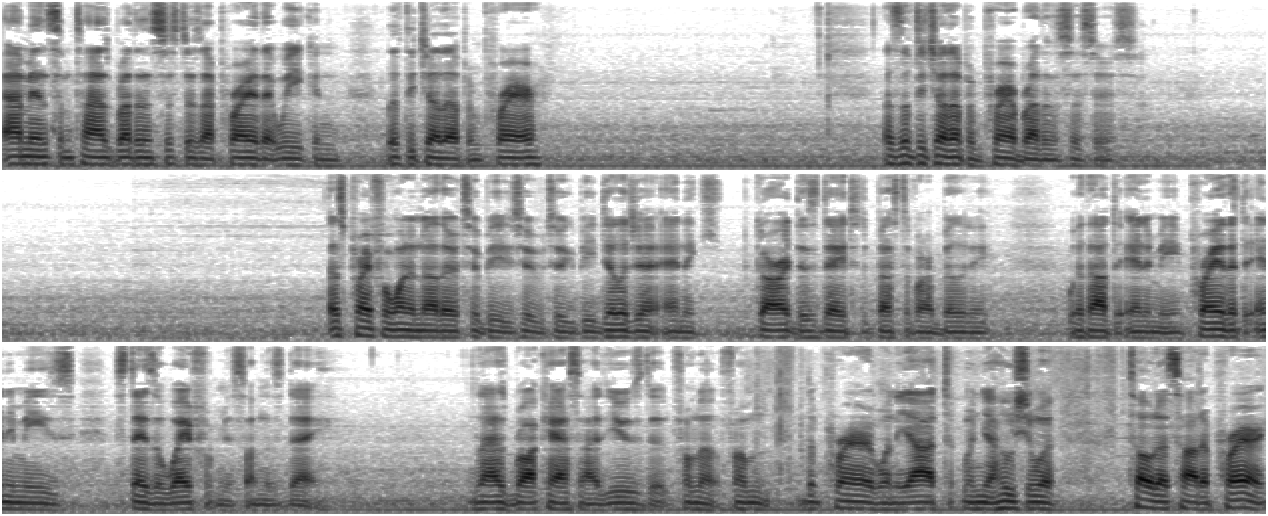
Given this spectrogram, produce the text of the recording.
I'm in sometimes, brothers and sisters, I pray that we can lift each other up in prayer. Let's lift each other up in prayer, brothers and sisters. Let's pray for one another to be to, to be diligent and guard this day to the best of our ability without the enemy. Pray that the enemies stays away from us on this day. Last broadcast I used it from the from the prayer when Yah, when Yahushua told us how to pray.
